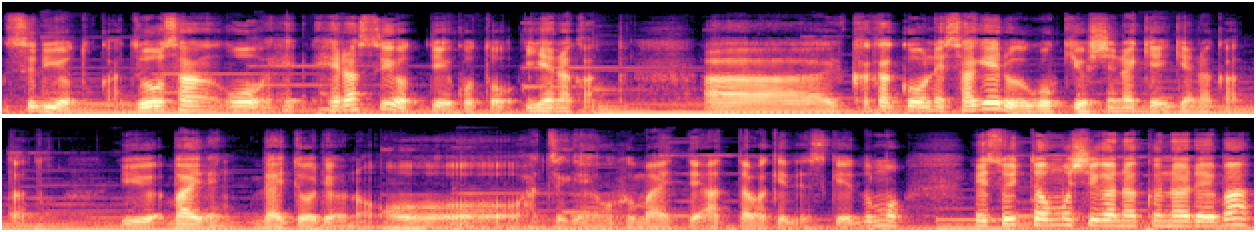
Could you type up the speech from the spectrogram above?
するよとか、増産を減らすよっていうことを言えなかった。あ価格をね、下げる動きをしなきゃいけなかったと。いうバイデン大統領の発言を踏まえてあったわけですけれども、えそういった重しがなくなれば、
